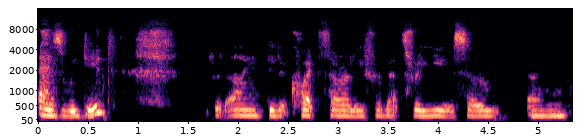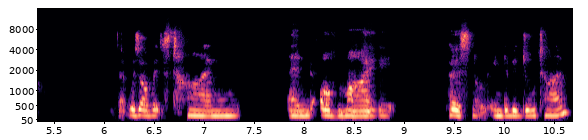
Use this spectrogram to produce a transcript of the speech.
as we did. But I did it quite thoroughly for about three years. So um, that was of its time and of my personal individual time.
